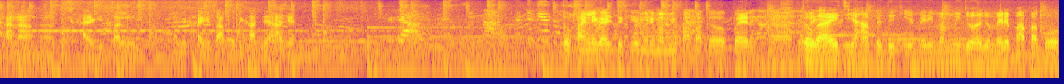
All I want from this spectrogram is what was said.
खाना कुछ खाएगी फल मम्मी खाएगी तो आपको दिखाते हैं आगे। तो फाइनली गाइज़ देखिए मेरी मम्मी पापा को पैर तो गाइज़ यहाँ पे देखिए मेरी मम्मी जो है जो मेरे पापा को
